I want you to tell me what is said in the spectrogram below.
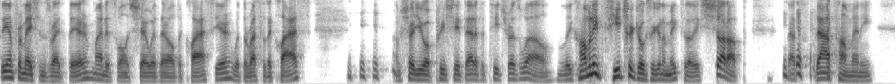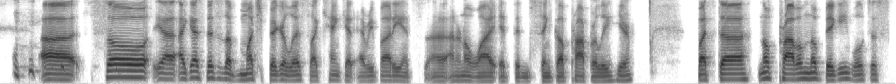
The information's right there. Might as well share with all the class here, with the rest of the class. I'm sure you appreciate that as a teacher as well. Like, how many teacher jokes are you gonna make today? Like, shut up. That's that's how many. Uh, so yeah, I guess this is a much bigger list, so I can't get everybody. It's uh, I don't know why it didn't sync up properly here but uh, no problem, no biggie. We'll just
